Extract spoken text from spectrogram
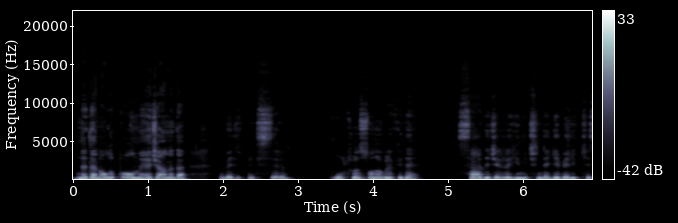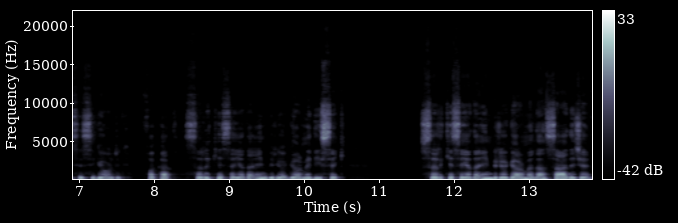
neden olup olmayacağını da belirtmek isterim. Ultrasonografide sadece rahim içinde gebelik kesesi gördük. Fakat sarı kese ya da embriyo görmediysek, sarı kese ya da embriyo görmeden sadece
